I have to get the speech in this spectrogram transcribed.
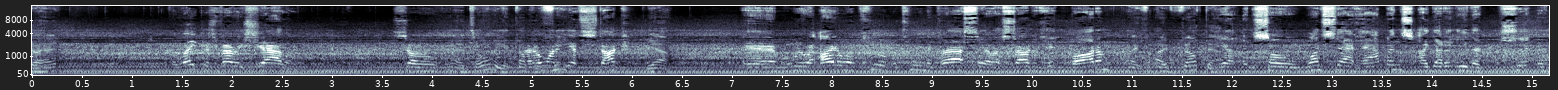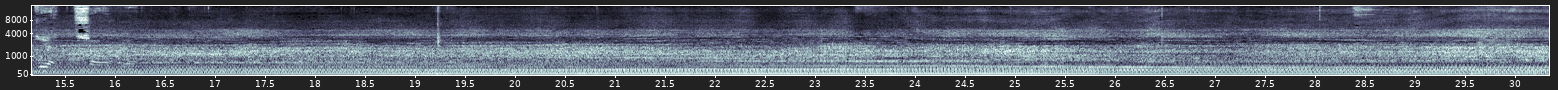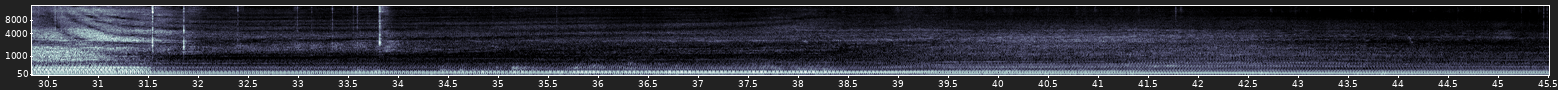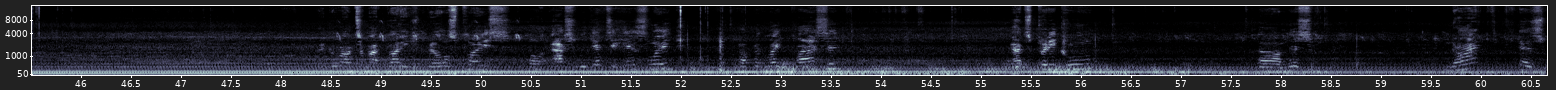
Go ahead. The lake is very shallow. So yeah, it's only a couple I don't want to get stuck. Yeah. And when we were idling through between the grass there, I started hitting bottom. I, I felt that. Yeah, and so once that happens, I got to either shit or get. So. Yeah. My buddy Bill's place. Well, actually, we get to his lake up at Lake Placid. That's pretty cool. Um, there's not as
